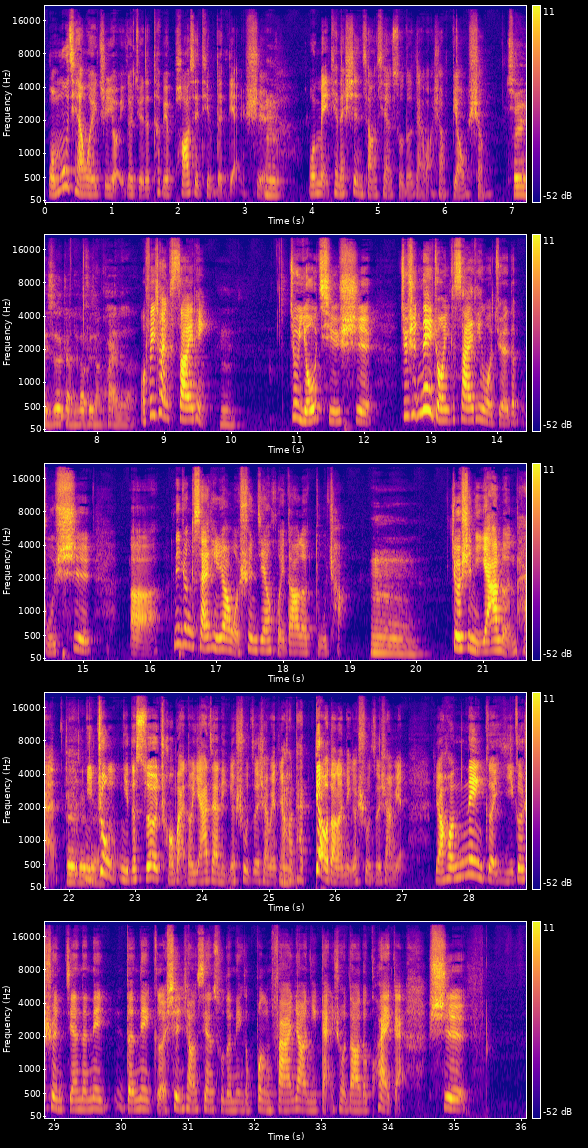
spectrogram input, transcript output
我目前为止有一个觉得特别 positive 的点是，嗯，我每天的肾上腺素都在往上飙升，所以你是感觉到非常快乐的，我非常。exciting，嗯就尤其是就是那种 exciting，我觉得不是呃那种 exciting 让我瞬间回到了赌场，嗯，就是你压轮盘。对对对，你中你的所有筹码都压在了一个数字上面，然后嗯。它掉到了那个数字上面，然后那个一个瞬间的那的那个肾上腺素的那个迸发，让你感受到的快感，是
